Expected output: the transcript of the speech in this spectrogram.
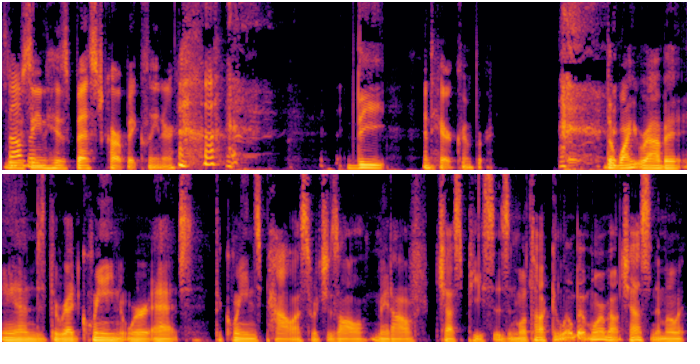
Something. losing his best carpet cleaner The and hair crimper. the White Rabbit and the Red Queen were at the Queen's palace, which is all made out of chess pieces. And we'll talk a little bit more about chess in a moment.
